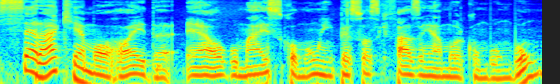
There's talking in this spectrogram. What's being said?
Será que hemorroida é algo mais comum em pessoas que fazem amor com bumbum?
